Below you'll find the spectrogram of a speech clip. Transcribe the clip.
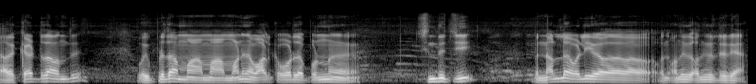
அதை கேட்டு தான் வந்து இப்படி தான் ம ம மனித வாழ்க்கை ஓடுது அப்படின்னு சிந்திச்சு இப்போ நல்ல வழி வந்து வந்து வந்துக்கிட்டு இருக்கேன்.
